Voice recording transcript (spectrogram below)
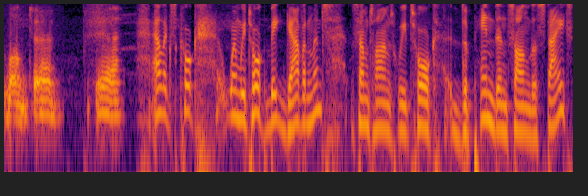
long term. Yeah. Alex Cook, when we talk big government, sometimes we talk dependence on the state.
